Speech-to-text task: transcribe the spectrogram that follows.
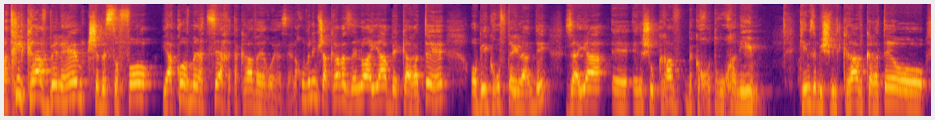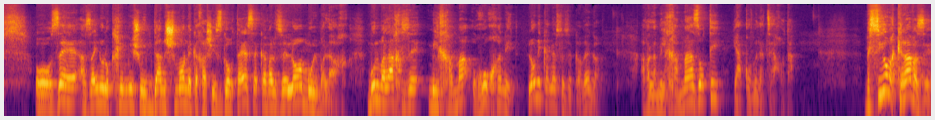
מתחיל קרב ביניהם, כשבסופו יעקב מנצח את הקרב ההירואי הזה. אנחנו מבינים שהקרב הזה לא היה בקראטה או באגרוף תאילנדי, זה היה אה, איזשהו קרב בכוחות רוחניים. כי אם זה בשביל קרב קראטה או, או זה, אז היינו לוקחים מישהו עם דן שמונה ככה שיסגור את העסק, אבל זה לא מול מלאך. מול מלאך זה מלחמה רוחנית. לא ניכנס לזה כרגע, אבל המלחמה הזאתי, יעקב מנצח אותה. בסיום הקרב הזה,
